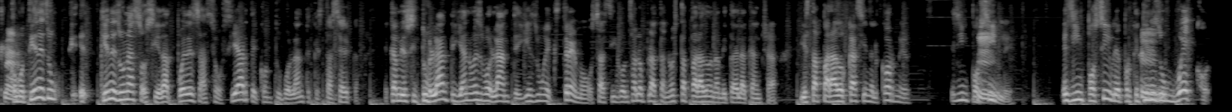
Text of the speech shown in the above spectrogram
Claro. Como tienes, un, eh, tienes una sociedad, puedes asociarte con tu volante que está cerca. En cambio, si tu volante ya no es volante y es un extremo, o sea, si Gonzalo Plata no está parado en la mitad de la cancha y está parado casi en el córner, es imposible. Es imposible porque Mm. tienes un hueco,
